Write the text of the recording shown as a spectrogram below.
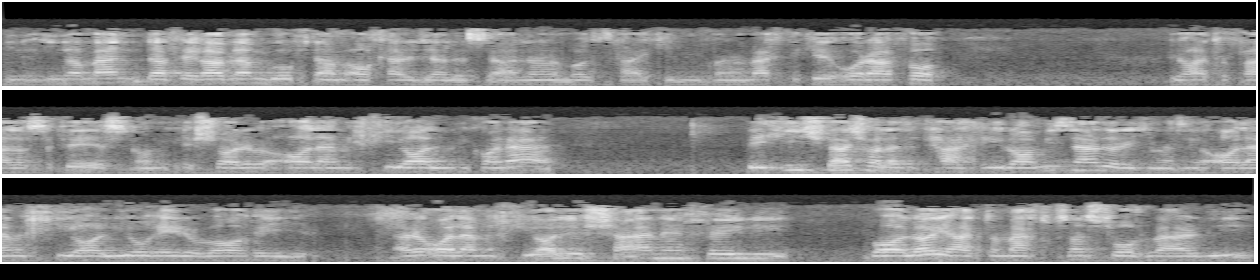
اینا من دفعه قبلم گفتم آخر جلسه الان باز تاکید می‌کنم. وقتی که عرفا یا حتی فلاسفه اسلامی اشاره به عالم خیال می‌کنن به هیچ وجه حالت تحقیرآمیز نداره که مثلا عالم خیالی و غیر واقعیه. در عالم خیال شأن خیلی بالایی حتی مخصوصا سهروردی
